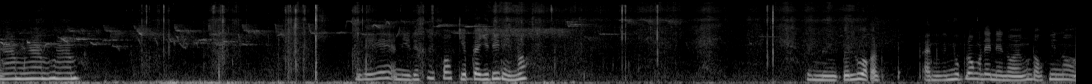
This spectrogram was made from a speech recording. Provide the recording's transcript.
งามงามงามเด้อันนี้เดี๋ยวให้พ่อเก็บได้อยู่ดีนี่เนาะเป็นหนึ่งเป็นลวกอันอันยุบลงมาได้หน่อยๆของดอกพี่น้อง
